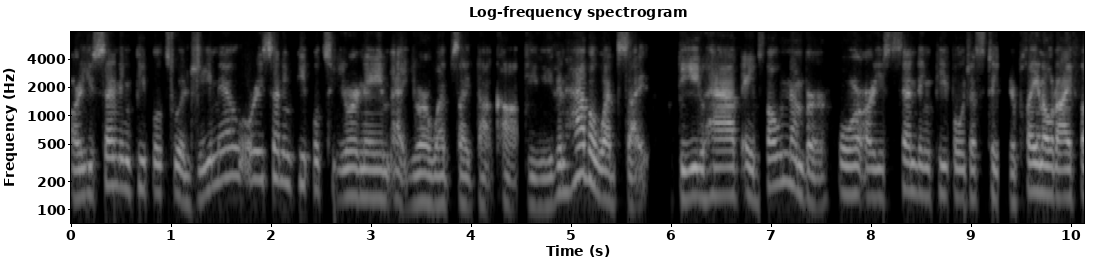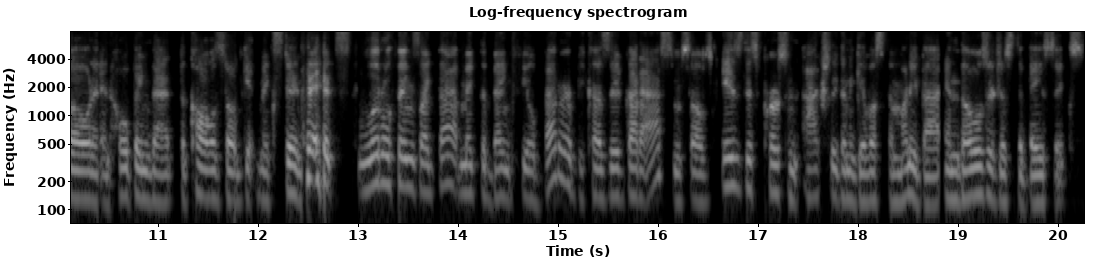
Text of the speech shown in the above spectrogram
Are you sending people to a Gmail or are you sending people to your name at yourwebsite.com? Do you even have a website? Do you have a phone number or are you sending people just to your plain old iPhone and hoping that the calls don't get mixed in? it's little things like that make the bank feel better because they've got to ask themselves, is this person actually going to give us the money back? And those are just the basics.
